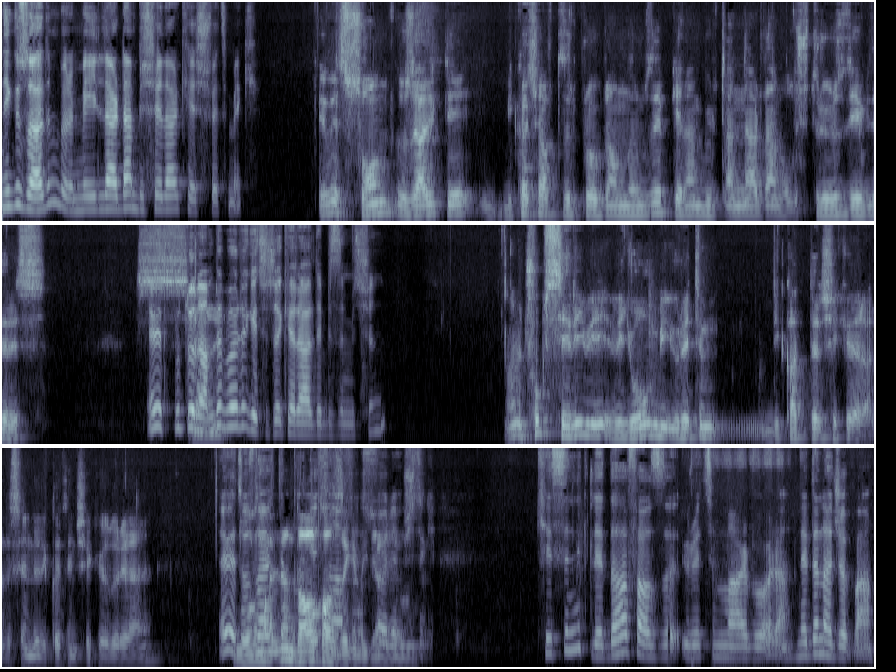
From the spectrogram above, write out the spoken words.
Ne güzel değil mi böyle maillerden bir şeyler keşfetmek? Evet son özellikle birkaç haftadır programlarımızı hep gelen bültenlerden oluşturuyoruz diyebiliriz. Evet bu dönemde Yani, böyle geçecek herhalde bizim için. hani çok seri bir ve yoğun bir üretim dikkatleri çekiyor herhalde. Senin de dikkatini çekiyordur yani. Evet Normalden daha fazla gibi geldi. Kesinlikle daha fazla üretim var bu ara. Neden acaba?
